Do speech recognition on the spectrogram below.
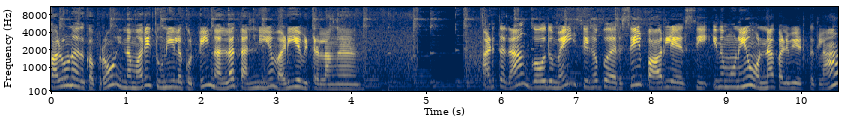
கழுவுனதுக்கப்புறம் இந்த மாதிரி துணியில் கொட்டி நல்லா தண்ணியை வடிய விட்டுறலாங்க. அடுத்ததாக கோதுமை சிகப்பு அரிசி பார்லி அரிசி இது மூணையும் ஒன்றா கழுவி எடுத்துக்கலாம்.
